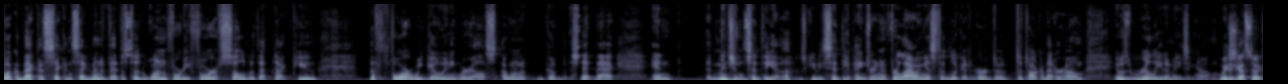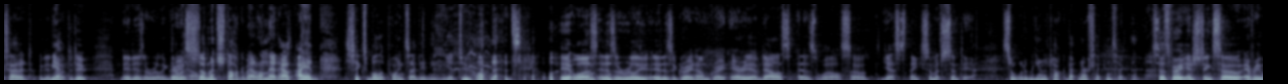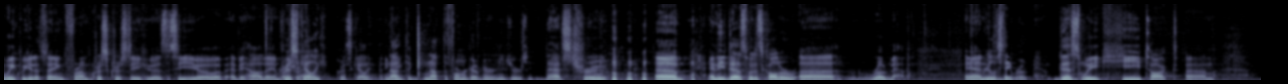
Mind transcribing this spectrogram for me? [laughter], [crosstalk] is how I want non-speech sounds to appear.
welcome back to the second segment of episode 144 of Sold with Updike Pew. Before we go anywhere else, I want to go step back and mention Cynthia, uh, excuse me, Cynthia Painsren, for allowing us to look at her to, to talk about her home. It was really an amazing home. We just got so excited. We didn't Yeah. know what to do. It is a really great There was home. so much to talk about on that house. I had six bullet points I didn't even get to [laughs] on that. So. It was. It is a really. It is a great home, great area of Dallas as well. So yes, thank you so much, Cynthia. So, what are we going to talk about in our second segment? So it's very interesting. So every week we get a thing from Chris Christie, who is the CEO of Ebby Halliday and Chris Berkshire Kelly. Hathaway. Chris Kelly. Thank you. Not the not the former governor of New Jersey. That's true. [laughs] um, and he does what is called a uh, roadmap. And Real estate roadmap. this week he talked um,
